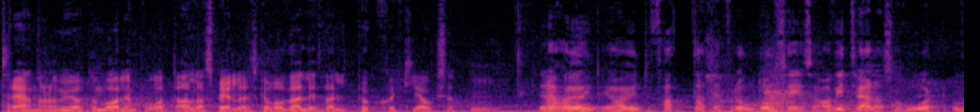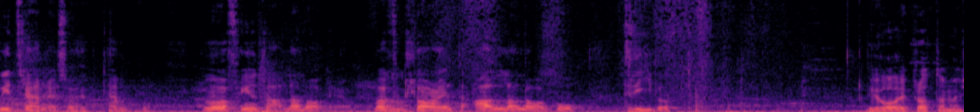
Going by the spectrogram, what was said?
tränar de ju uppenbarligen på att alla spelare ska vara väldigt, väldigt puckskickliga också. Mm. Det där har jag, inte, jag har ju inte fattat det. För de, de säger så ja vi tränar så hårt och vi tränar i så högt tempo. Men varför gör inte alla lag det då? Varför mm. klarar inte alla lag att driva upp tempot? Vi var ju pratade med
